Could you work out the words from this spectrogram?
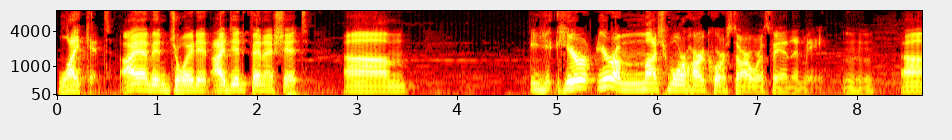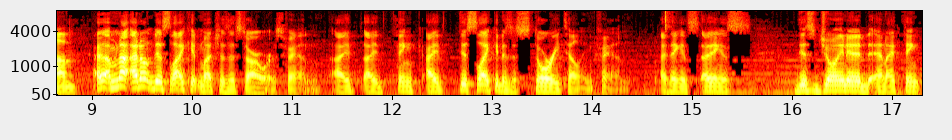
like it. I have enjoyed it. I did finish it. Um, you're you're a much more hardcore Star Wars fan than me. Mm-hmm. Um, I, I'm not. I don't dislike it much as a Star Wars fan. I, I think I dislike it as a storytelling fan. I think it's I think it's disjointed, and I think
